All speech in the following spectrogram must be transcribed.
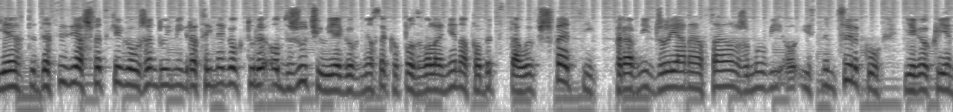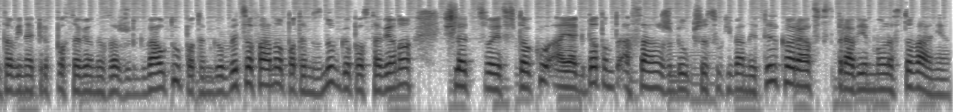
jest decyzja szwedzkiego urzędu imigracyjnego, który odrzucił jego wniosek o pozwolenie na pobyt stały w Szwecji. Prawnik Juliana Assange mówi o istnym cyrku. Jego klientowi najpierw postawiono zarzut gwałtu, potem go wycofano, potem znów go postawiono. Śledztwo jest w toku, a jak dotąd Assange był przesłuchiwany tylko raz w sprawie molestowania.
